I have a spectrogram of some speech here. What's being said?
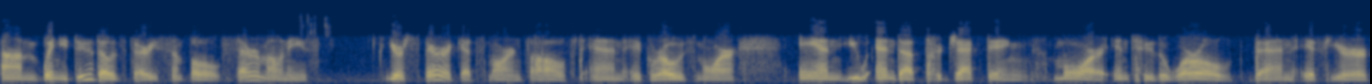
um, when you do those very simple ceremonies, your spirit gets more involved and it grows more and you end up projecting more into the world than if you're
